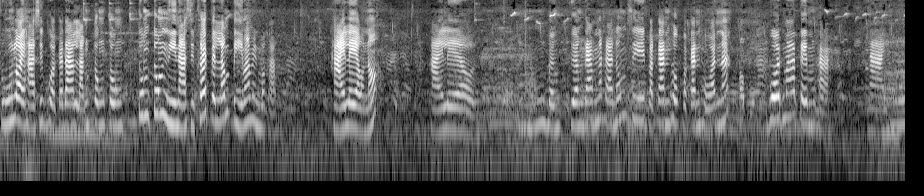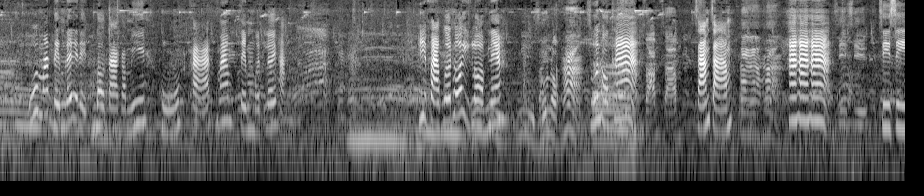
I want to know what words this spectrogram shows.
สูงร้อยหาสิบบวกกระดานหลังตรงตรงๆตุ้มตุ้มๆนี่นาสิเคยเป็นล่ำปีมาเป็นบ่คะหายแล้วเนาะหายแล้วอืมเบิ่งเครื่องดำนะคะนมซีประกันทกประกันถอนนะครับผมโบดมาเต็มค่ะ นายอู้มาเต็มเลยเด็ดเบาตากับมีหูขามาเต็มหมดเลยค่ะ พี่ฝากเบอร์โทรอีกรอบเนี่ยศูนย์หกห้าศูนย์หกห้าสามสามสามสามห้าห้าห้าห้าห้าสี่สี่สี่สี่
